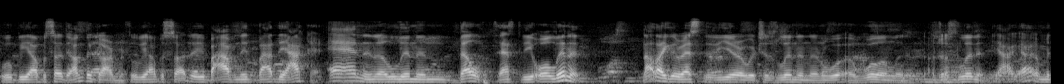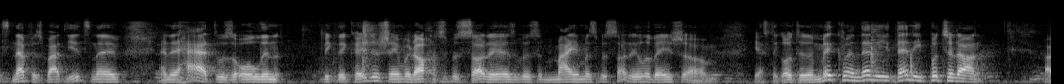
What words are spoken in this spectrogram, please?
will be abasari. The undergarment will be abasari. Ba'avnit bad diaker, and in a linen belt. It has to be all linen. Not like the rest of the year, which is linen and wo- uh, woolen linen, or just linen. Yeah, yeah, mitznefes bat yitznev, and the hat was all linen. Big the kodesh shem v'rachas b'sari is b'sari levesham. He has to go to the mikveh, and then he then he puts it on. So,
